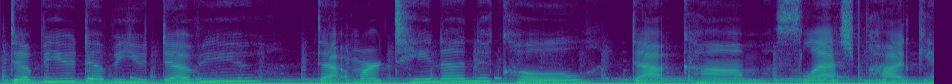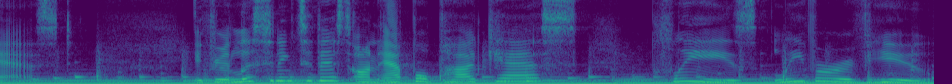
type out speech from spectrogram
www.martinanicole.com slash podcast. If you're listening to this on Apple Podcasts, please leave a review.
